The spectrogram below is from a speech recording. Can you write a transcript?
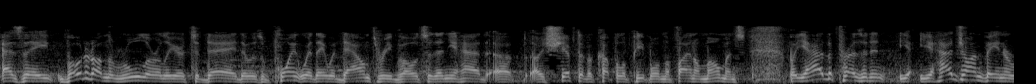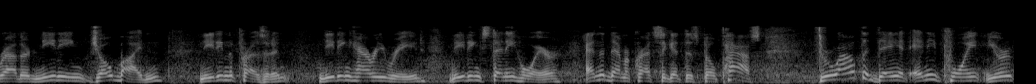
as they voted on the rule earlier today, there was a point where they were down three votes, and then you had a, a shift of a couple of people in the final moments. But you had the president, you, you had John Boehner rather needing Joe Biden, needing the president, needing Harry Reid, needing Steny Hoyer, and the Democrats to get this bill passed. Throughout the day, at any point, you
